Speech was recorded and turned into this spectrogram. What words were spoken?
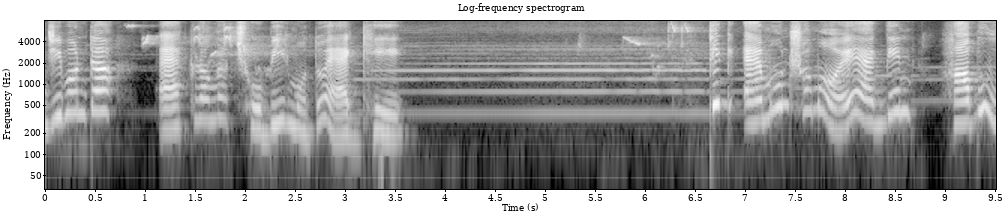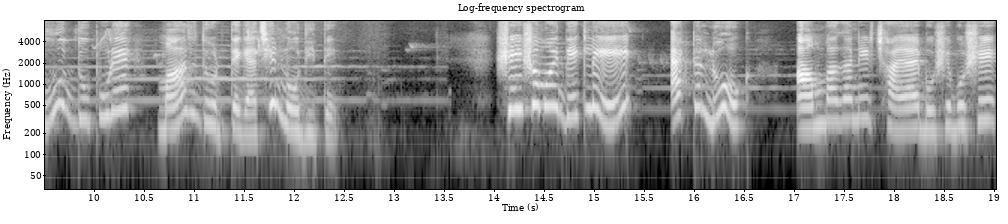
জীবনটা একরঙা ছবির মতো একঘেয়ে। এমন সময় একদিন হাবু দুপুরে মাছ ধরতে গেছে নদীতে। সেই সময় দেখলে একটা লোক আমবাগানের ছায়ায় বসে বসে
